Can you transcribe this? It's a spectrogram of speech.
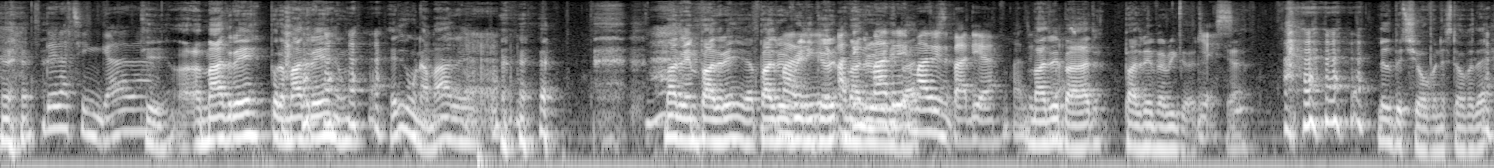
de la chingada. Sí. A madre, por a madre, no. eres una madre. madre and padre, yeah, padre Madre, really yeah. good, I madre think madre, really bad. madre is bad, yeah. Madre, Madre bad, padre very good. Yes. Yeah. A little bit chauvinist over there.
